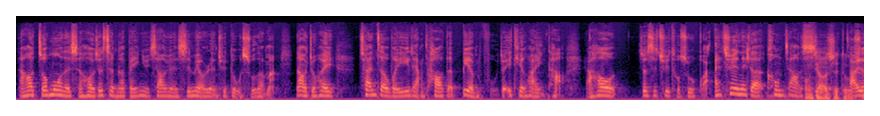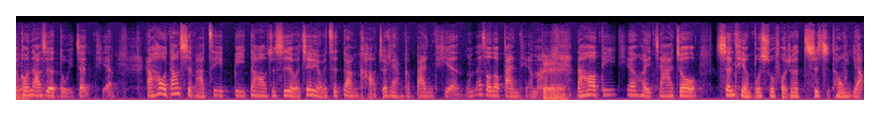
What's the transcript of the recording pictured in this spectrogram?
然后周末的时候，就整个北女校园是没有人去读书的嘛，那我就会穿着唯一两套的便服，就一天换一套，然后。就是去图书馆，哎，去那个空教室，找一个空教室就读一整天。然后我当时把自己逼到，就是我记得有一次段考就两个半天，我们那时候都半天嘛。对。然后第一天回家就身体很不舒服，就吃止痛药。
